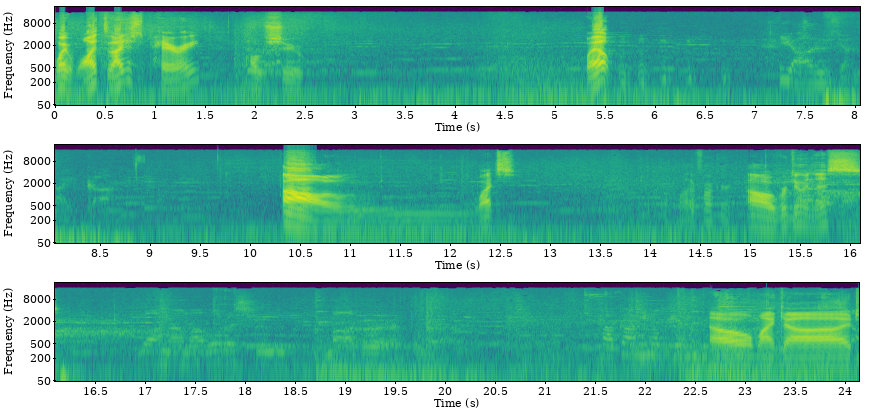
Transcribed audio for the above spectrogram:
Wait, what? Did I just parry? Oh, shoot. Well. Oh. What? Motherfucker. Oh, we're doing this? Oh my god.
